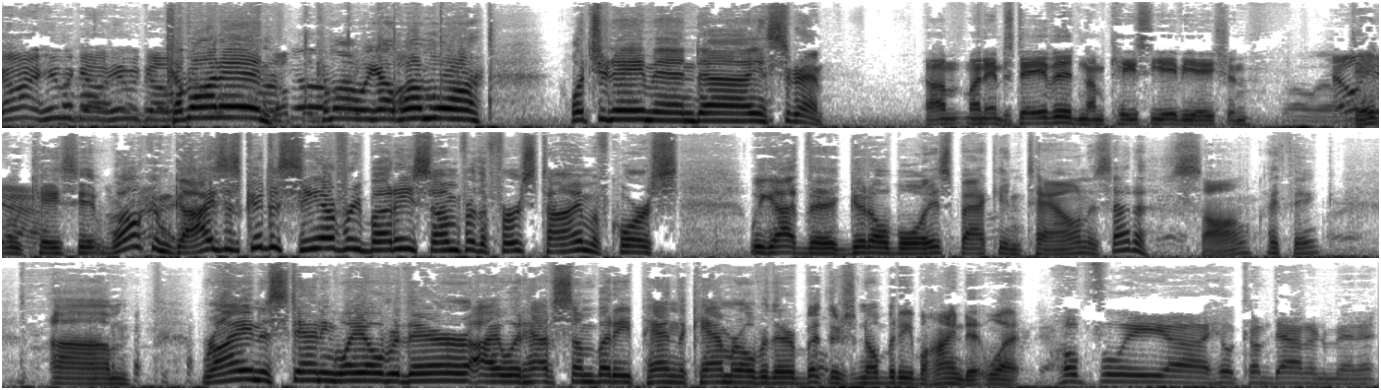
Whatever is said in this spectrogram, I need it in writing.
All right, here we go. Here we go. Come on in. Come on, we got one more. What's your name and uh, Instagram? Um, my name's David, and I'm KC Aviation. Hell David yeah. Casey. Welcome, guys. It's good to see everybody. Some for the first time. Of course, we got the good old boys back in town. Is that a song? I think. Um, Ryan is standing way over there. I would have somebody pan the camera over there, but there's nobody behind it. What? Hopefully, uh, he'll come down in a minute.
